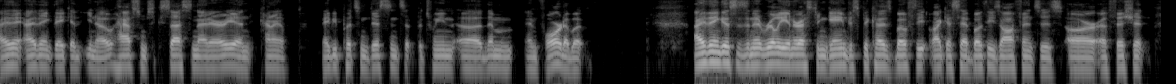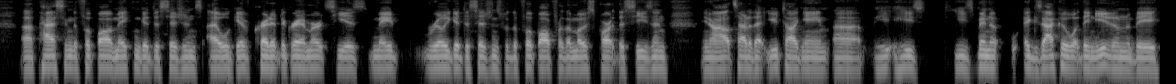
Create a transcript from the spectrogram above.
I think I think they could, you know, have some success in that area and kind of maybe put some distance between uh, them and Florida. But I think this is a really interesting game just because both the, like I said, both these offenses are efficient, uh, passing the football and making good decisions. I will give credit to Graham Mertz; he has made really good decisions with the football for the most part this season. You know, outside of that Utah game, uh, he, he's he's been exactly what they needed him to be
